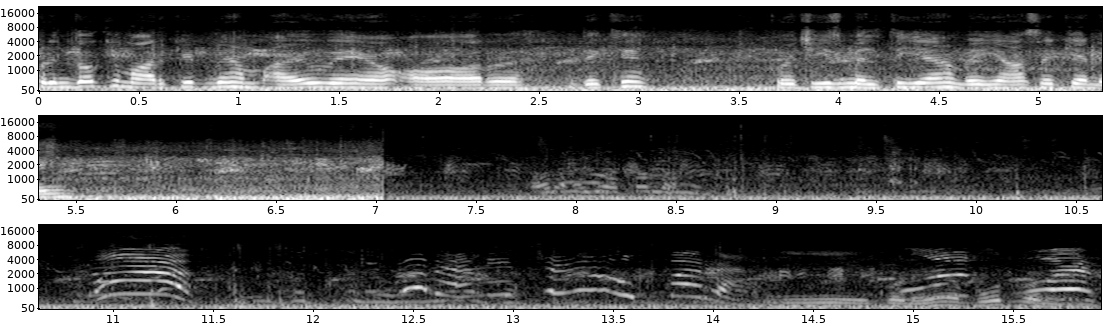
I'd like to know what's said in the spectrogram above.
परिंदों की मार्केट में हम आए हुए हैं और देखें, कोई चीज़ मिलती है हमें यहाँ से क्या नहीं बड़े बहुत बड़े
